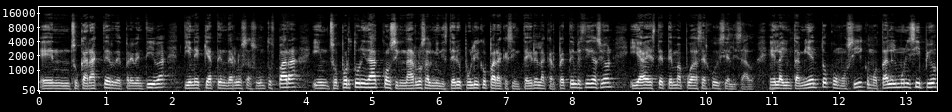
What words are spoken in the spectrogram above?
en su carácter de preventiva, tiene que atender los asuntos para, en su oportunidad, consignarlos al Ministerio Público para que se integre la carpeta de investigación y ya este tema pueda ser judicializado. El ayuntamiento, como sí, como tal el municipio,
